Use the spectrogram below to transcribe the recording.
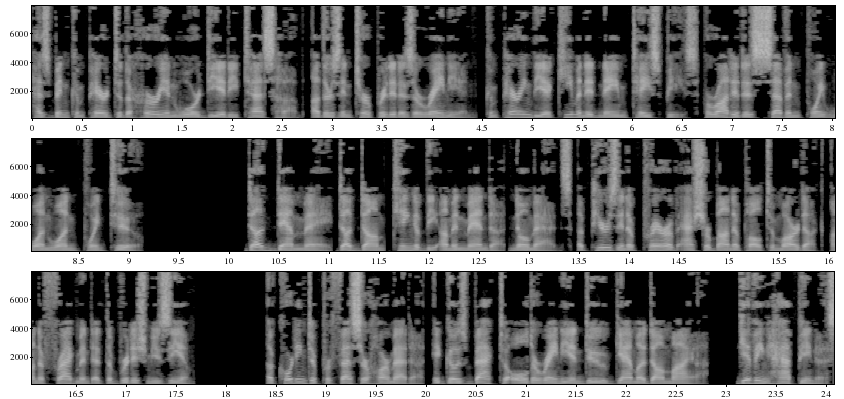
has been compared to the Hurrian war deity Teshub, others interpret it as Iranian, comparing the Achaemenid name Teispes Herodotus 7.11.2. Dug Dam May king of the Uman Manda nomads appears in a prayer of Ashurbanipal to Marduk, on a fragment at the British Museum. According to Professor Harmata, it goes back to Old Iranian du gamma giving happiness.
